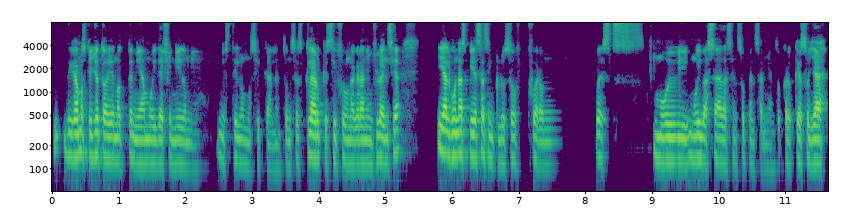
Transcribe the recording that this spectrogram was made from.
digamos que yo todavía no tenía muy definido mi, mi, estilo musical, entonces claro que sí fue una gran influencia y algunas piezas incluso fueron pues muy, muy basadas en su pensamiento. Creo que eso ya,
